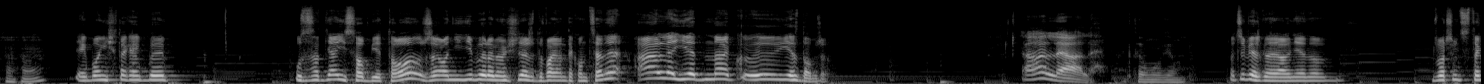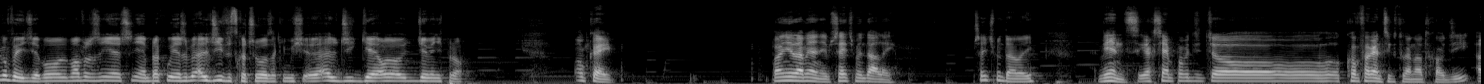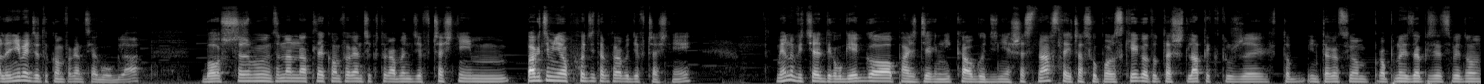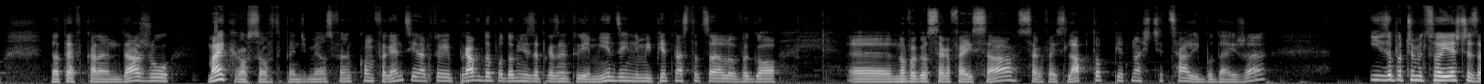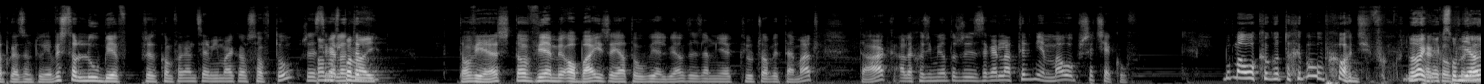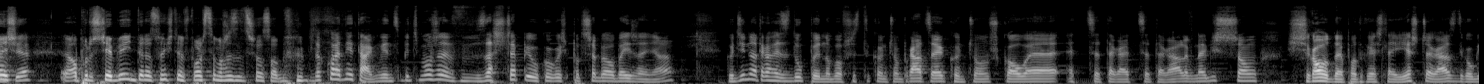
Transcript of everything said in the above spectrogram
Mhm. jakby oni się tak jakby uzasadniali sobie to, że oni niby robią źle, że dowają taką cenę, ale jednak y, jest dobrze. Ale, ale, jak to mówią. Znaczy wiesz, generalnie no zobaczymy co z tego wyjdzie, bo mam wrażenie, że nie wiem, brakuje, żeby LG wyskoczyło z jakimś e, LG G9 Pro. Okej. Panie Damianie, przejdźmy dalej. Przejdźmy dalej. Więc ja chciałem powiedzieć o konferencji, która nadchodzi, ale nie będzie to konferencja Google'a, bo szczerze mówiąc, na, na tle konferencji, która będzie wcześniej, bardziej mnie obchodzi ta, która będzie wcześniej. Mianowicie 2 października o godzinie 16 czasu polskiego, to też dla tych, którzy to interesują, proponuję zapisać sobie tą datę w kalendarzu. Microsoft będzie miał swoją konferencję, na której prawdopodobnie zaprezentuje m.in. 15-calowego e, nowego Surface'a, Surface Laptop 15 cali bodajże. I zobaczymy, co jeszcze zaprezentuje. Wiesz, co lubię przed konferencjami Microsoftu? Że jest Panos relatywnie... To wiesz, to wiemy obaj, że ja to uwielbiam, to jest dla mnie kluczowy temat. Tak, ale chodzi mi o to, że jest relatywnie mało przecieków. Bo mało kogo to chyba obchodzi w ogóle. No tak, ta jak wspomniałeś, e, oprócz ciebie interesują się tym w Polsce może ze trzy osoby. Dokładnie tak, więc być może zaszczepił kogoś potrzebę obejrzenia. Godzina trochę z dupy, no bo wszyscy kończą pracę, kończą szkołę, etc., etc., ale w najbliższą środę, podkreślę jeszcze raz, 2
